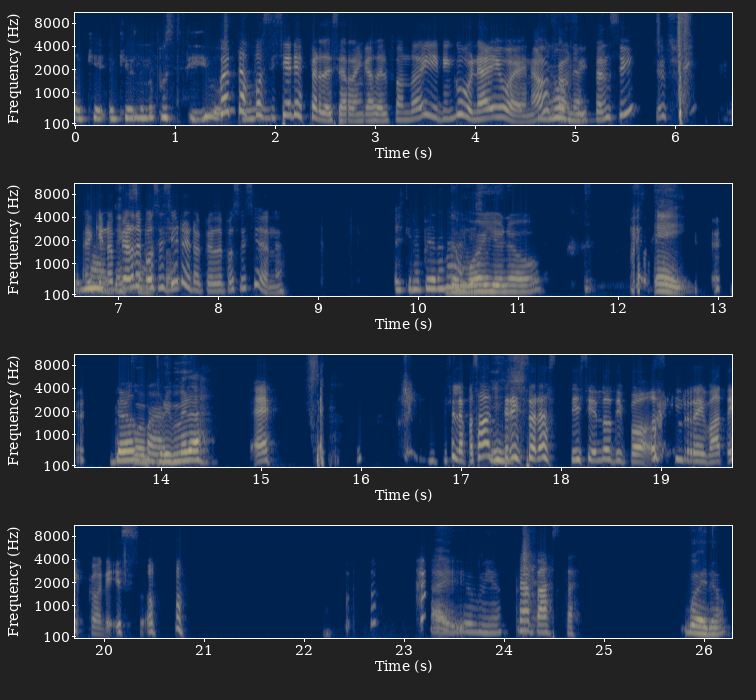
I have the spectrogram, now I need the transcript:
Hay que, hay que verle lo positivo. ¿Cuántas posiciones perdés si arrancas del fondo ahí? Ninguna, y bueno, Ninguna. consistency. El que no pierde Exacto. posiciones, no pierde posiciones. El que no pierda The nada. more dice. you know. Ey, Girl por primera, Eh. Se la pasaban Y- tres horas diciendo tipo rebates con eso. ay Dios mío. Ya basta. Bueno,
